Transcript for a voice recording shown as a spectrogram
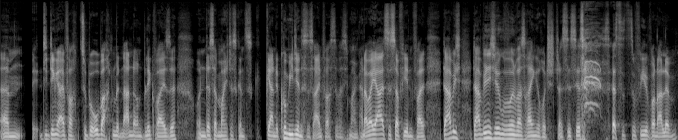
ähm, die Dinge einfach zu beobachten mit einer anderen Blickweise. Und deshalb mache ich das ganz gerne. Comedian ist das Einfachste, was ich machen kann. Aber ja, es ist auf jeden Fall. Da habe ich, da bin ich irgendwo in was reingerutscht. Das ist jetzt, das ist zu viel von allem.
